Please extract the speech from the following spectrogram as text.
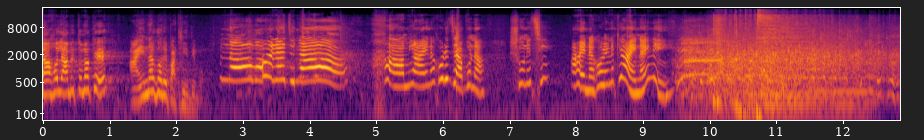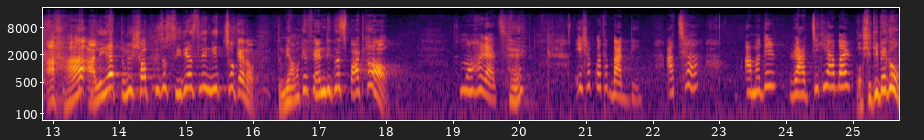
না হলে আমি তোমাকে আয়না ঘরে পাঠিয়ে দেব। না মহারাজ না। আমি আয়না ঘরে যাব না। শুনেছি আয়না ঘরে নাকি আয়নাই নেই। আহা আলিয়া তুমি সবকিছু সিরিয়াসলি নিচ্ছ কেন? তুমি আমাকে ফ্যান রিকোয়েস্ট পাঠাও। মহারাজ হ্যাঁ? এসব কথা বাদ দিই। আচ্ছা আমাদের রাজ্যে কি আবার কষেটি বেগম?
